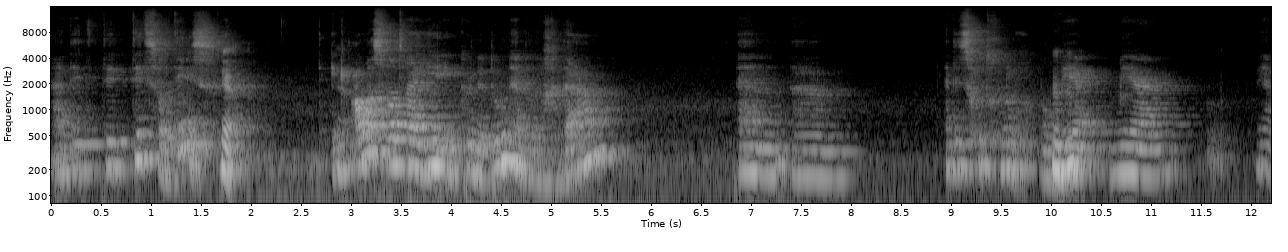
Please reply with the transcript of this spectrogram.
ja, dit, dit, dit is wat het is. Ja. Ik, alles wat wij hierin kunnen doen, hebben we gedaan. En, ehm, en dit is goed genoeg. Want Mhm. meer, meer ja,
